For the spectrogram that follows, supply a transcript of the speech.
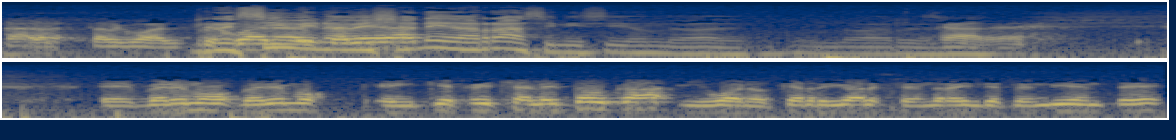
Claro, tal cual. Recibe en Avellaneda. Avellaneda Racing y sí, ¿dónde va? ¿Dónde va a. Eh, veremos veremos en qué fecha le toca y bueno qué rivales tendrá Independiente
